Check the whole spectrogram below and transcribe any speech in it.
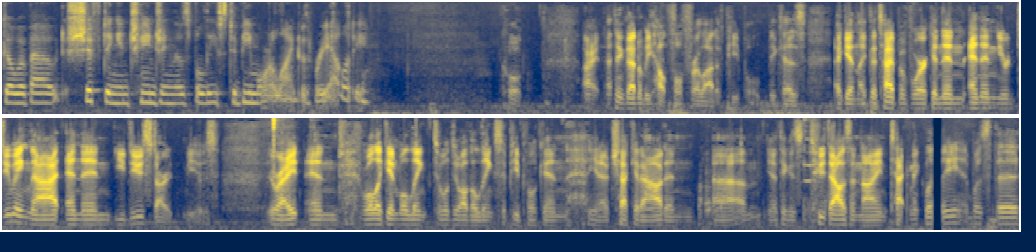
go about shifting and changing those beliefs to be more aligned with reality? Cool. All right, I think that'll be helpful for a lot of people because again, like the type of work, and then and then you're doing that, and then you do start Muse. Right? And we'll again we'll link to we'll do all the links so people can you know check it out. And um, you know, I think it's 2009 technically it was the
